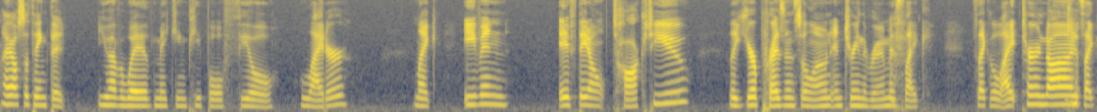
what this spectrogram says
I also think that you have a way of making people feel lighter. Like even if they don't talk to you, like your presence alone entering the room is like it's like a light turned on. It's like,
